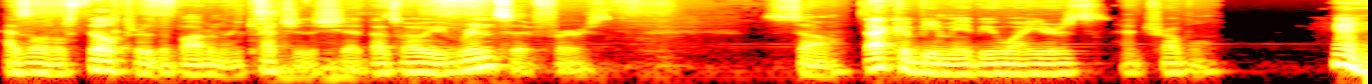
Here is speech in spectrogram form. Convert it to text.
Has a little filter at the bottom that catches shit. That's why we rinse it first. So that could be maybe why yours had trouble. Hmm.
